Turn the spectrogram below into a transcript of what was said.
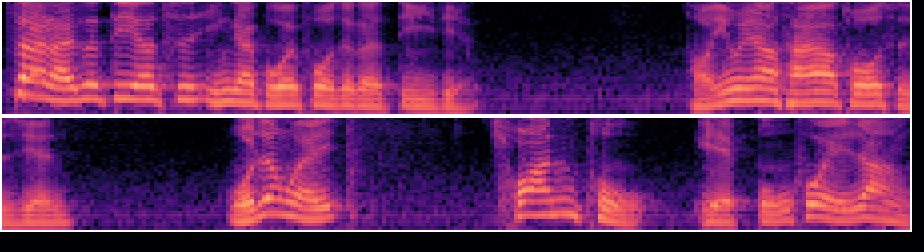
再来这第二次应该不会破这个低点，好，因为要他要拖时间，我认为川普也不会让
